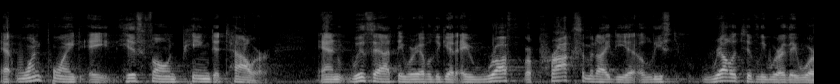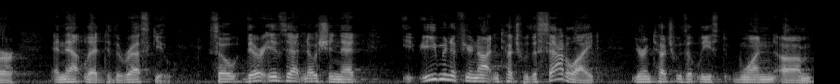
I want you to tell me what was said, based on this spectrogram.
at one point a, his phone pinged a tower. And with that, they were able to get a rough, approximate idea, at least relatively where they were, and that led to the rescue. So there is that notion that even if you're not in touch with a satellite, you're in touch with at least one, um,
